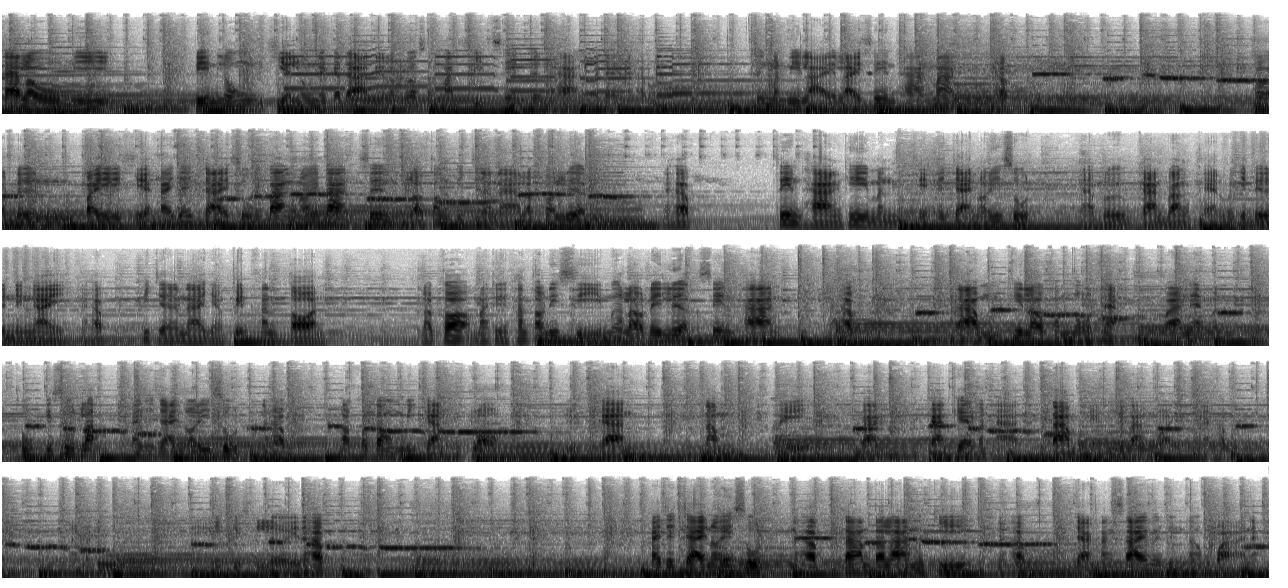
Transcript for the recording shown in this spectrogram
ถ้าเรามีปริ้นลงเขียนลงในกระดาษเนี่ยเราก็สามารถขีดเส้นเดินทางไปได้นะครับ ซึ่งมันมีหลายหลายเส้นทางมากนะครับ ก็เดินไปเสียค่าใช้จ่ายสูงบ้างน้อยบ้าง ซึ่งเราต้องพิจารณาแล้วก็เลือกนะครับ เส้นทางที่มันเสียค่าใช้จ่ายน้อยที่สุดนะครับโดยการวางแผนว่าจะเดินยังไงนะครับ พิจารณาอย่างเป็นขั้นตอน แล้วก็มาถึงขั้นตอนที่ 4 เมื่อเราได้เลือกเส้นทางนะครับ ตามที่เรากำหนดเนี่ยว่าเนี่ยมันถูกที่สุดละค่าใช้จ่ายน้อยที่สุดนะครับ เราก็ต้องมีการทดลองหรือการนำไปาการแก้ปัญหาตามแผนที่ได้วางไว้นะครับมาดูนี่คือเฉลยนะครับค่าใช้จ่ายน้อยที่สุดนะครับ ตามตารางเมื่อกี้นะครับ จากทางซ้ายไปถึงทางขวาเนี่ย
